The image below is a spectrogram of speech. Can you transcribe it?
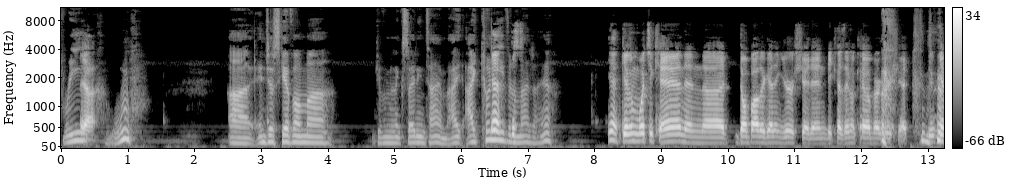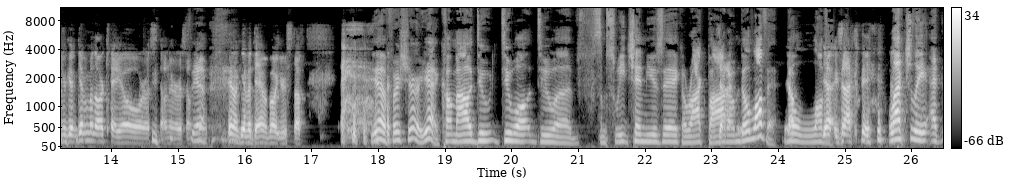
three. Yeah. Oof. Uh, and just give them, uh, give them an exciting time. I I couldn't yeah, even just, imagine. Yeah. Yeah, give them what you can, and uh, don't bother getting your shit in because they don't care about your shit. give, give, give them an RKO or a stunner or something. yeah. They don't give a damn about your stuff yeah, for sure. Yeah, come out, do do all do uh, some sweet chin music, a rock bottom. Exactly. They'll love it. They'll love yeah, it. Yeah, exactly. well, actually, at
